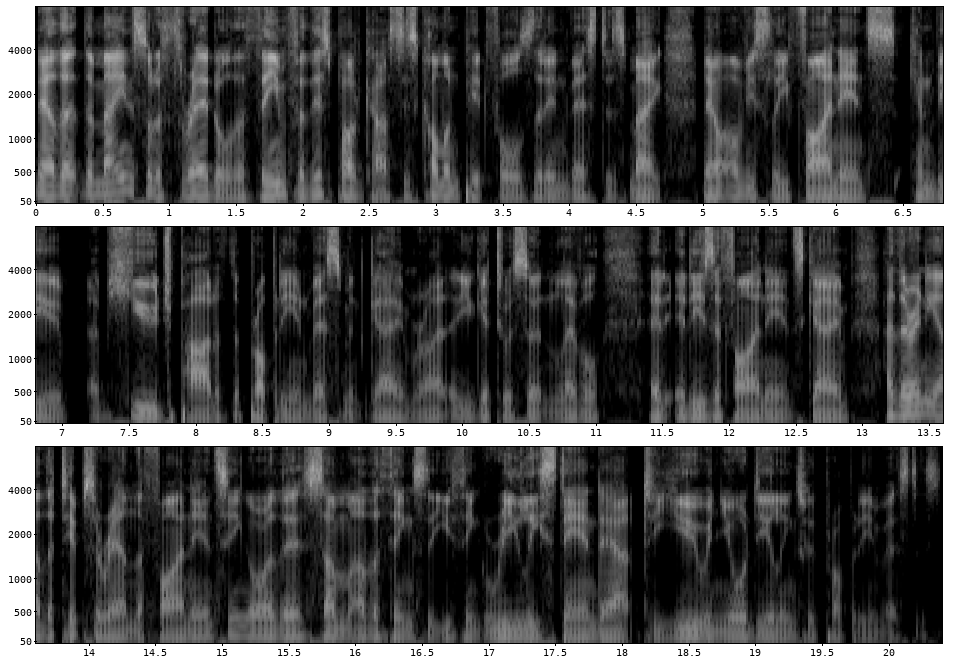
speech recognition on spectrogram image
Now, the, the main sort of thread or the theme for this podcast is common pitfalls that investors make. Now, obviously, finance can be a, a huge part of the property investment game, right? You get to a certain level, it, it is a finance game. Are there any other tips around the financing, or are there some other things that you think really stand out to you in your dealings with property investors?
